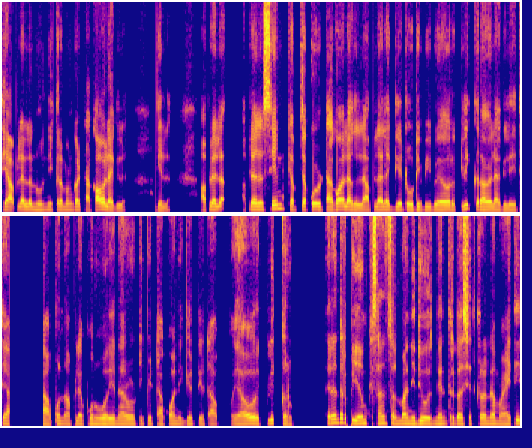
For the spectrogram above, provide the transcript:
इथे आपल्याला नोंदणी क्रमांक टाकावा लागेल गेलं. आपल्याला आपल्याला सेम कॅपचा कोड टाकावा लागेल. आपल्याला गेट ओ टी पी यावर क्लिक करावे लागेल. इथे आपण आपल्या फोनवर येणार ओ टी पी टाकू आणि गेट डेटा यावर क्लिक करू. त्यानंतर पीएम किसान सन्मान निधी योजनेअंतर्गत शेतकऱ्यांना माहिती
